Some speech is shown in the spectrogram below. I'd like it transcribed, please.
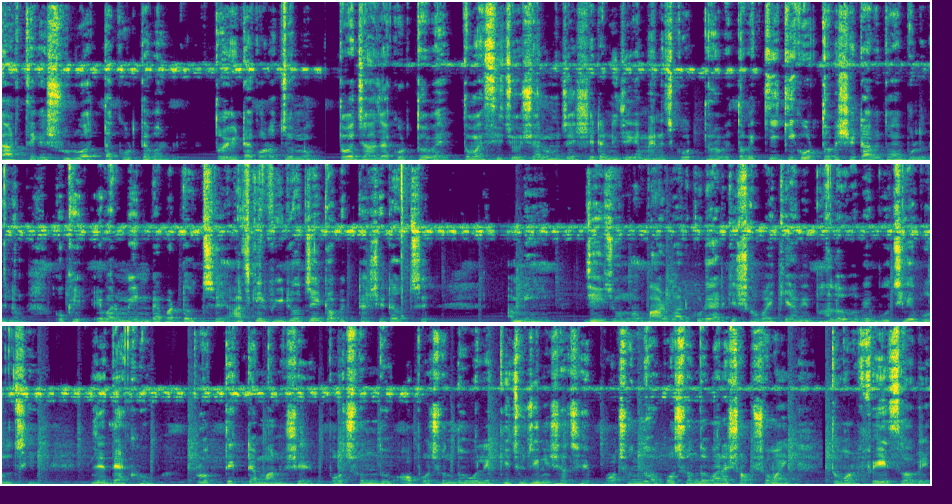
তার থেকে শুরুয়াতটা করতে পারবে। তো এটা করার জন্য তোমার যা যা করতে হবে তোমার সিচুয়েশন অনুযায়ী সেটা নিজেকে ম্যানেজ করতে হবে। তবে কি কি করতে হবে সেটা আমি তোমায় বলে দিলাম। ওকে এবার মেন ব্যাপারটা হচ্ছে, আজকের ভিডিওর যেই টপিকটা সেটা হচ্ছে আমি যেই জন্য বারবার করে আর কি সবাইকে আমি ভালোভাবে বুঝিয়ে বলছি, যে দেখো প্রত্যেকটা মানুষের পছন্দ, অপছন্দ বলে কিছু জিনিস আছে। পছন্দ, অপছন্দ মানে সবসময় তোমার ফেস হবে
